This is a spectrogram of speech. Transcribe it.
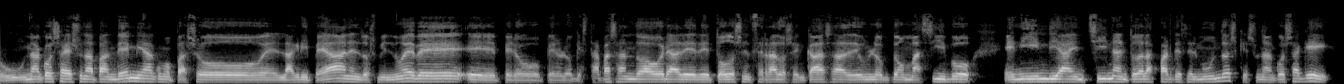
Una cosa es una pandemia, como pasó en la gripe A en el 2009, eh, pero, pero lo que está pasando ahora de, de, todos encerrados en casa, de un lockdown masivo en India, en China, en todas las partes del mundo, es que es una cosa que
